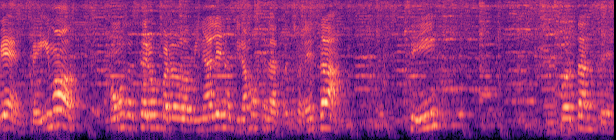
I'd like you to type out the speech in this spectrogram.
Bien, seguimos. Vamos a hacer un par de abdominales, nos tiramos en la pechoneta. ¿Sí? Importante.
